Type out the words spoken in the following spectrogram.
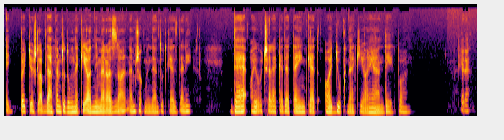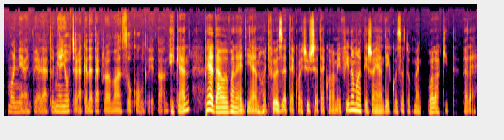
egy pöttyös labdát nem tudunk neki adni, mert azzal nem sok mindent tud kezdeni, de a jó cselekedeteinket adjuk neki ajándékban. Kérek, mondj néhány példát, hogy milyen jó cselekedetekről van szó konkrétan. Igen. Például van egy ilyen, hogy főzzetek vagy süssetek valami finomat, és ajándékozzatok meg valakit vele.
